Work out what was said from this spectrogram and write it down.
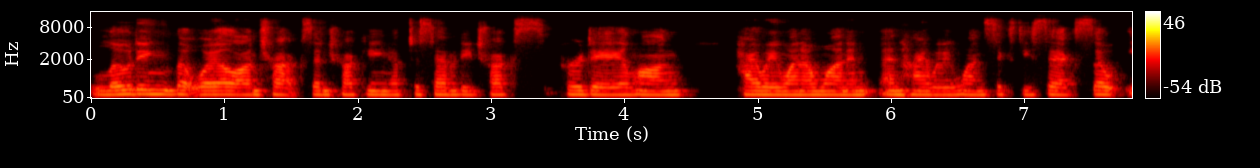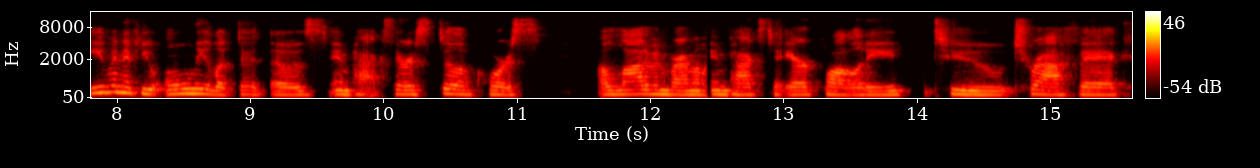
loading the oil on trucks and trucking up to 70 trucks per day along Highway 101 and, and, Highway 166. So even if you only looked at those impacts, there are still, of course, a lot of environmental impacts to air quality, to traffic.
